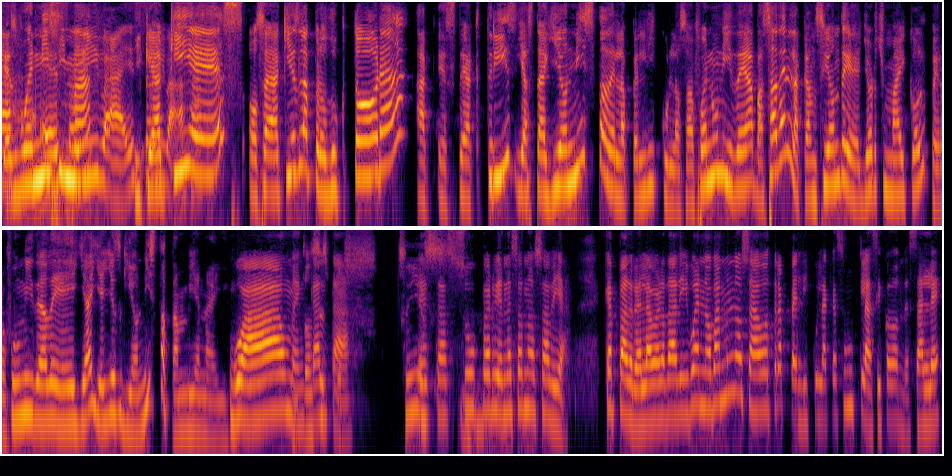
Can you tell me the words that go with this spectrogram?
que es buenísima. y que aquí es, o sea, aquí es la productora, este, actriz y hasta guionista de la película. O sea, fue en una idea basada en la canción de George Michael, pero fue una idea de ella y ella es guionista también ahí. Wow, me encanta. Pues, sí, Está súper bien, eso no sabía. Qué padre, la verdad. Y bueno, vámonos a otra película que es un clásico donde sale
